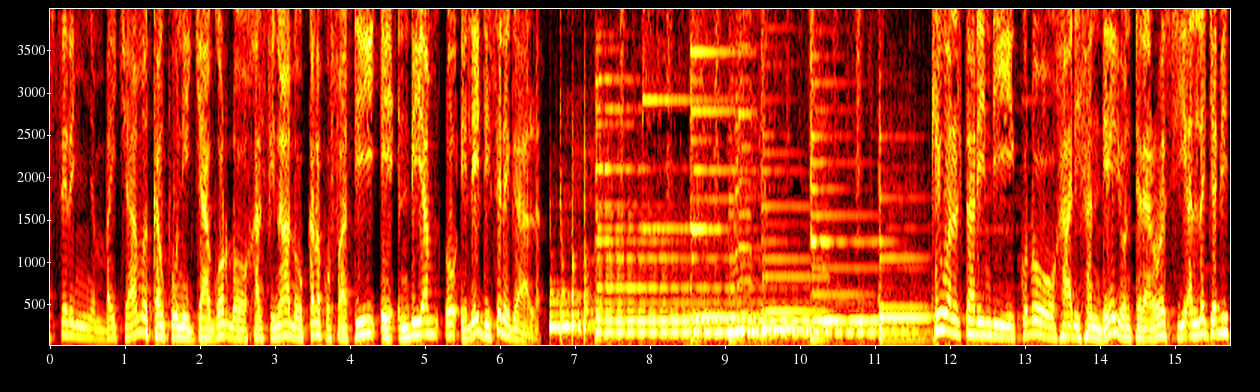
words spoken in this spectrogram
sérigne mbay thiam kanko woni jagorɗo halfinaɗo kala ko fati e ndiyam ɗo e leydi sénégal. ɗuwal taridi ko ɗo haaɗi hannde yontere arore si allah jaɓi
